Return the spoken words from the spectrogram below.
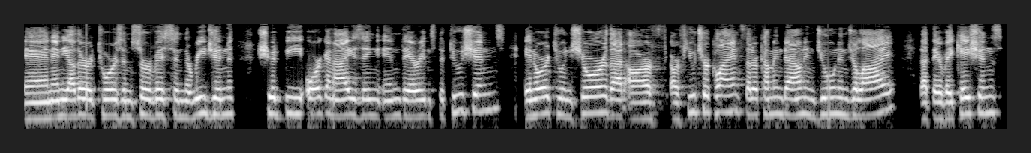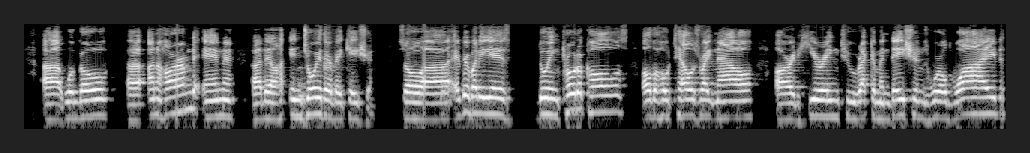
and any other tourism service in the region should be organizing in their institutions in order to ensure that our, our future clients that are coming down in June and July that their vacations uh, will go uh, unharmed and uh, they'll enjoy their vacation. So uh, everybody is doing protocols. All the hotels right now are adhering to recommendations worldwide.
